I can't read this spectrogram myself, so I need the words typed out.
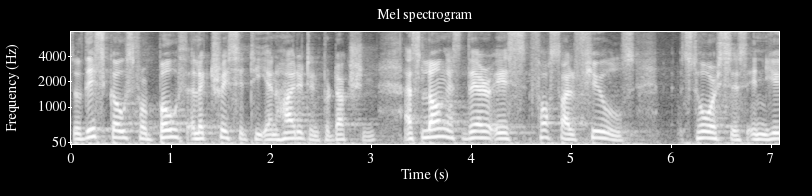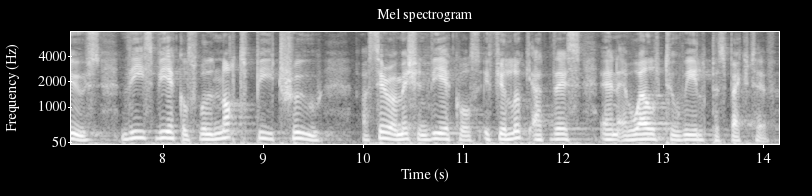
So this goes for both electricity and hydrogen production. As long as there is fossil fuels sources in use, these vehicles will not be true uh, zero-emission vehicles if you look at this in a well-to-wheel perspective.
